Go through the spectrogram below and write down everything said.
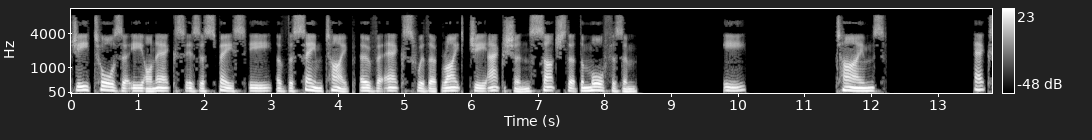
G torsor E on X is a space E of the same type over X with a right G action such that the morphism E times X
